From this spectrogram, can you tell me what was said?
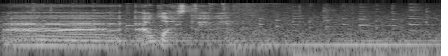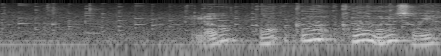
Ah, allá estaba. ¿Y luego? ¿Cómo, cómo, cómo demonios subía?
